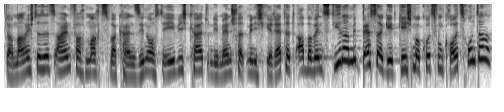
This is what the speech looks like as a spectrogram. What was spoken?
dann mache ich das jetzt einfach, macht zwar keinen Sinn aus der Ewigkeit und die Menschheit mich nicht gerettet, aber wenn es dir damit besser geht, gehe ich mal kurz vom Kreuz runter?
